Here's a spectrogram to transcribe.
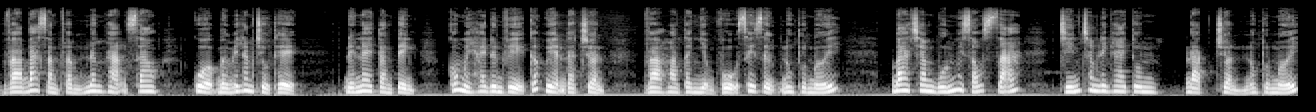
và 3 sản phẩm nâng hạng sao của 75 chủ thể. Đến nay toàn tỉnh có 12 đơn vị cấp huyện đạt chuẩn và hoàn thành nhiệm vụ xây dựng nông thôn mới. 346 xã, 902 thôn đạt chuẩn nông thôn mới,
